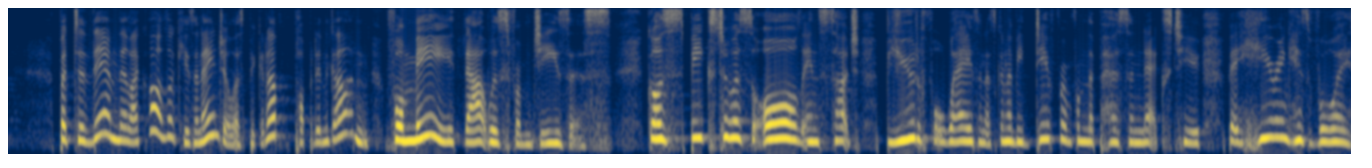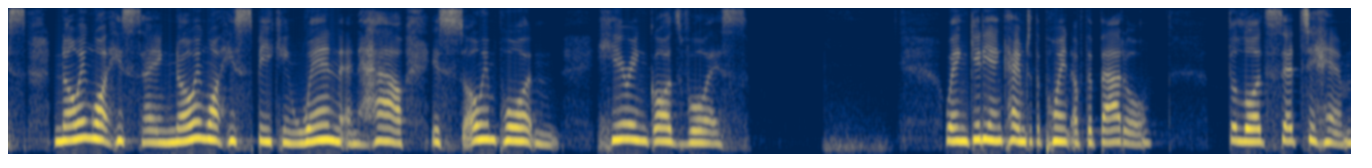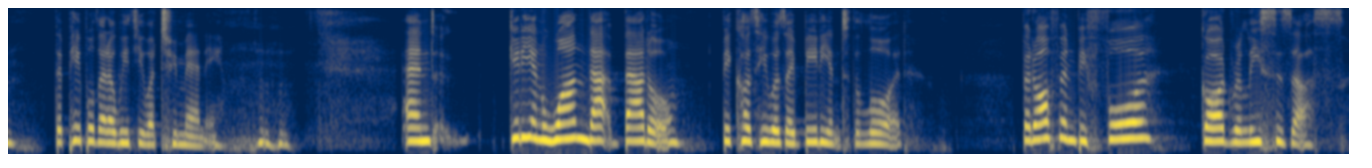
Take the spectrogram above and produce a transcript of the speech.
But to them, they're like, oh, look, here's an angel. Let's pick it up, pop it in the garden. For me, that was from Jesus. God speaks to us all in such beautiful ways, and it's going to be different from the person next to you. But hearing his voice, knowing what he's saying, knowing what he's speaking, when and how is so important. Hearing God's voice. When Gideon came to the point of the battle, the Lord said to him, The people that are with you are too many. And Gideon won that battle because he was obedient to the Lord. But often, before God releases us,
